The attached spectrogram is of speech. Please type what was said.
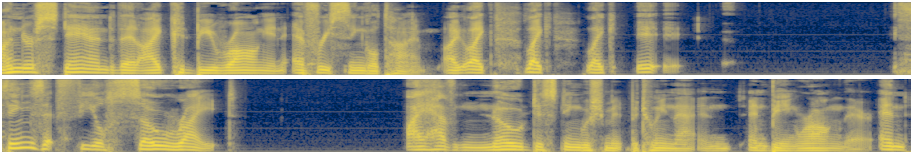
understand that I could be wrong in every single time. I like, like, like it, it, things that feel so right. I have no distinguishment between that and, and being wrong there. And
